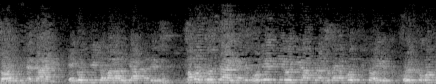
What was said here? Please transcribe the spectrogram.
সহযোগিতা চাই। একত্রিত হওয়ার আলোকে আপনাদের সমর্থন চাই যাতে ভোটের দিন ওই দিন আপনারা সবাই একত্রিত হয়ে ঐক্যবদ্ধ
